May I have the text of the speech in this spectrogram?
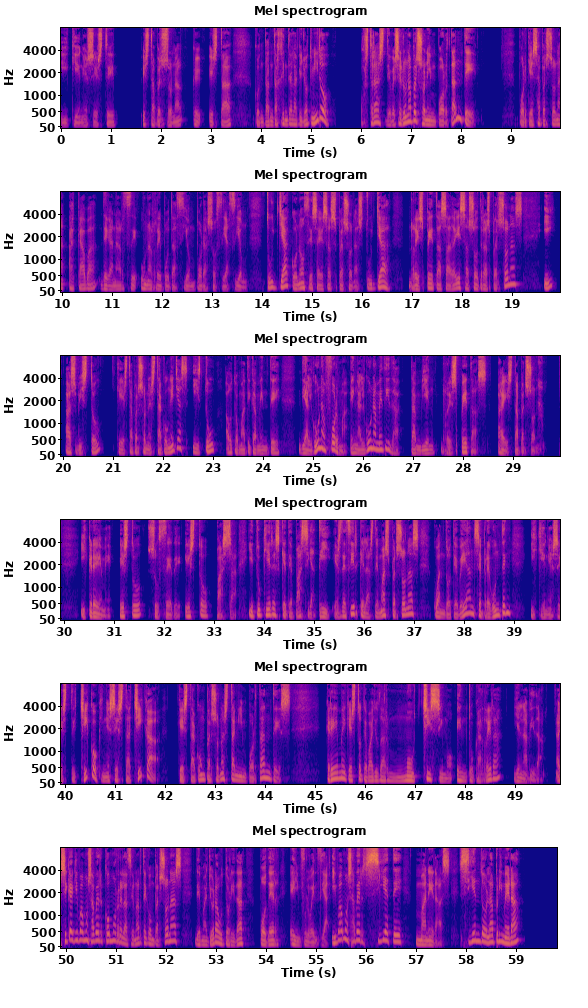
¿y quién es este, esta persona que está con tanta gente a la que yo admiro? Ostras, debe ser una persona importante. Porque esa persona acaba de ganarse una reputación por asociación. Tú ya conoces a esas personas, tú ya respetas a esas otras personas y has visto que esta persona está con ellas y tú automáticamente, de alguna forma, en alguna medida, también respetas a esta persona. Y créeme, esto sucede, esto pasa, y tú quieres que te pase a ti, es decir, que las demás personas cuando te vean se pregunten ¿y quién es este chico? ¿quién es esta chica? que está con personas tan importantes. Créeme que esto te va a ayudar muchísimo en tu carrera y en la vida. Así que aquí vamos a ver cómo relacionarte con personas de mayor autoridad, poder e influencia. Y vamos a ver siete maneras, siendo la primera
